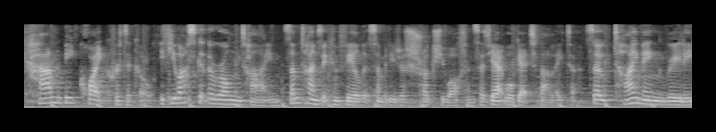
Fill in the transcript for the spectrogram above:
can be quite critical. If you ask at the wrong time, sometimes it can feel that somebody just shrugs you off and says, yeah, we'll get to that later. So timing really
